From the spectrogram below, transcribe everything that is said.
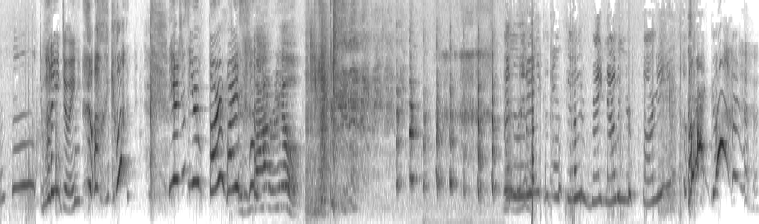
-hmm. What are you doing? Oh my god! You're just here fart. Why is it's it not real? I'm literally cooking food right now when you're farting. Oh my god!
